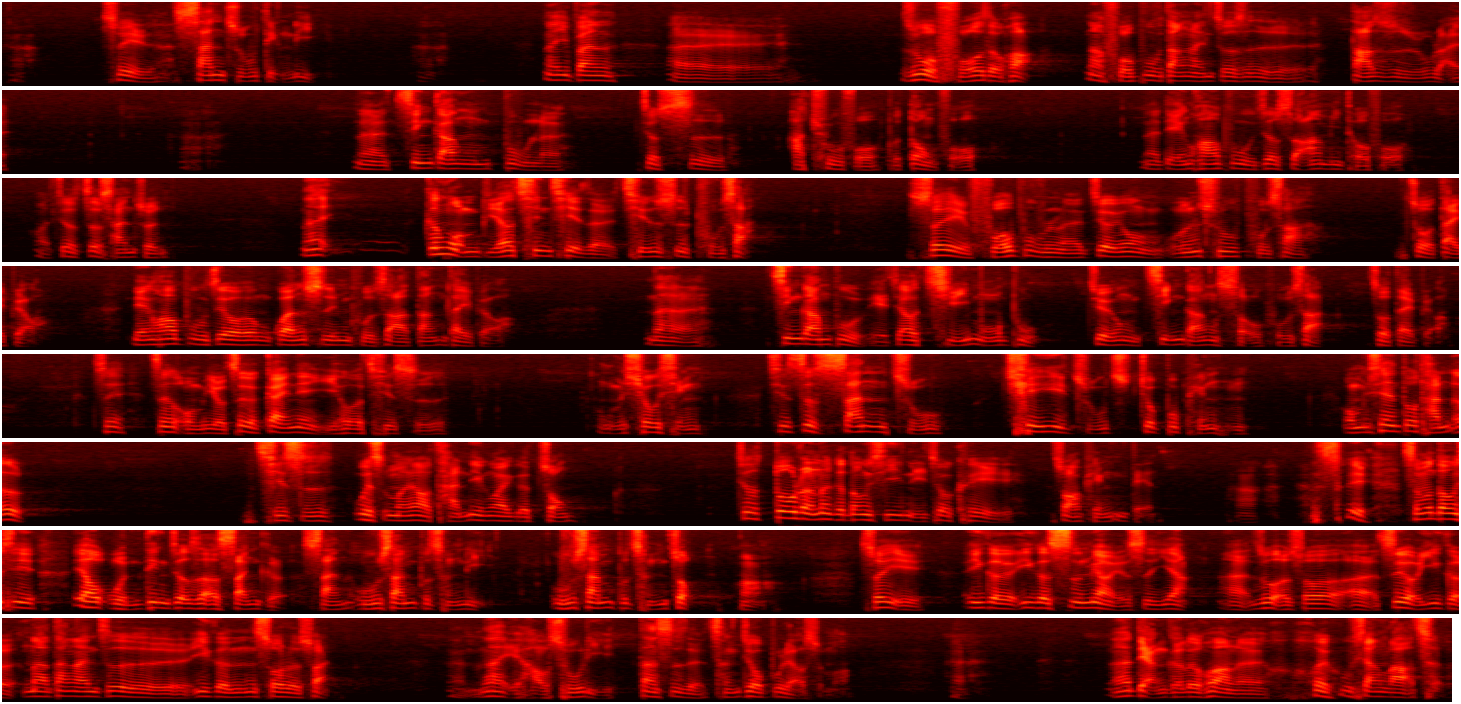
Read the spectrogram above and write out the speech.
啊，所以三足鼎立，啊，那一般呃，如果佛的话，那佛部当然就是大日如来，啊，那金刚部呢，就是阿出佛不动佛。那莲花部就是阿弥陀佛，啊，就这三尊。那跟我们比较亲切的其实是菩萨，所以佛部呢就用文殊菩萨做代表，莲花部就用观世音菩萨当代表。那金刚部也叫极摩部，就用金刚手菩萨做代表。所以，这我们有这个概念以后，其实我们修行。其实这三足缺一足就不平衡。我们现在都谈二，其实为什么要谈另外一个中？就多了那个东西，你就可以抓平一点啊。所以什么东西要稳定，就是要三个三，无三不成理，无三不成众啊。所以一个一个寺庙也是一样啊。如果说呃只有一个，那当然是一个人说了算。那也好处理，但是成就不了什么。哎，那两个的话呢，会互相拉扯。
